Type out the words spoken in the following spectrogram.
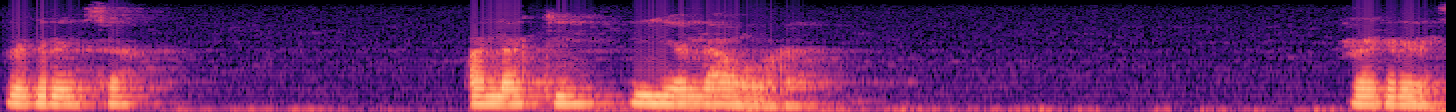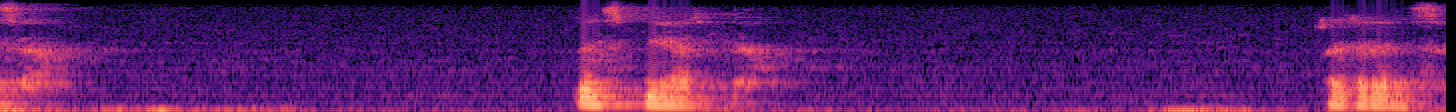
regresa al aquí y a la hora. Regresa. Despierta. Regresa.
